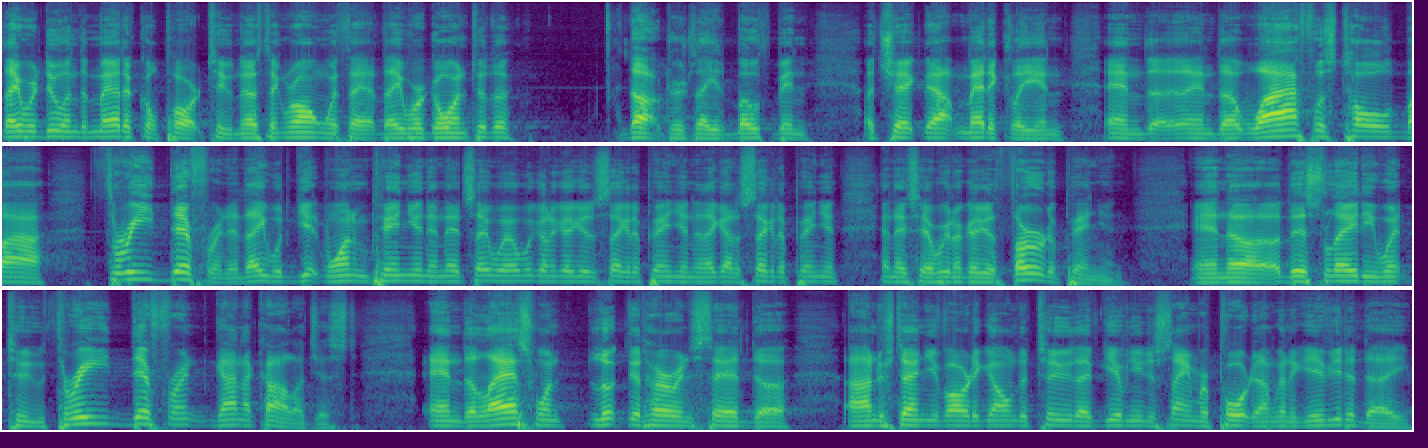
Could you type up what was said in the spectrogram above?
They were doing the medical part too, nothing wrong with that. They were going to the doctors. They had both been uh, checked out medically, and and uh, and the wife was told by three different, and they would get one opinion, and they'd say, "Well, we're going to go get a second opinion," and they got a second opinion, and they said, "We're going to go get a third opinion." And uh, this lady went to three different gynecologists, and the last one looked at her and said, uh, "I understand you've already gone to two. They've given you the same report that I'm going to give you today."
